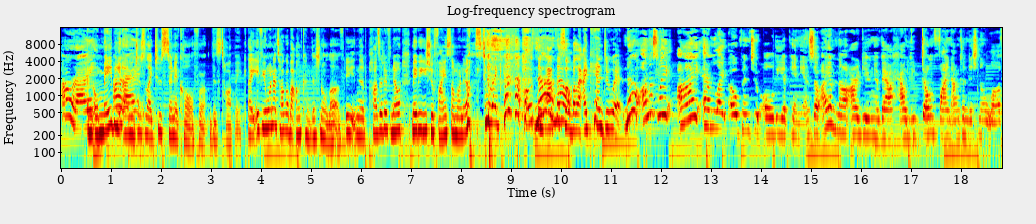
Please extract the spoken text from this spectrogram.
All right. Or maybe I'm just like too cynical for this topic. Like, if you want to talk about unconditional love in a positive note, maybe you should find someone else to like host No, an no. episode. But like, I can't do it. No, honestly, I am like open to all the opinions. So I am not arguing about how you don't find unconditional love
